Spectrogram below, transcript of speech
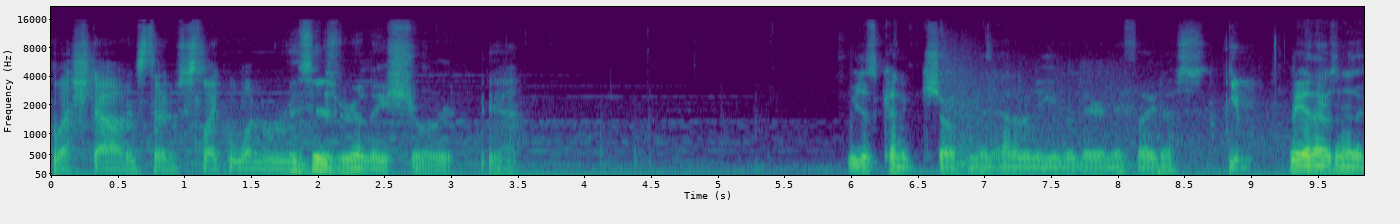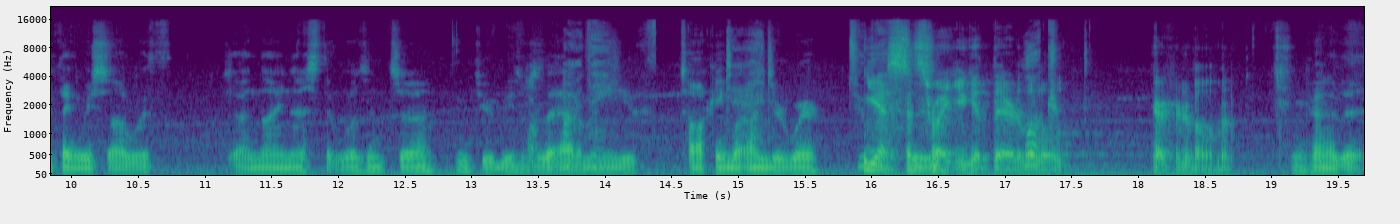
fleshed out instead of just like one room. This is really short. Yeah. We just kind of show up and then Adam and Eve are there and they fight us. Yep. But yeah, that was another thing we saw with uh, 9S that wasn't uh, in 2Bs was the Adam and Eve talking about underwear. Yes, that's right. You get their Look. little character development. And kind of that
